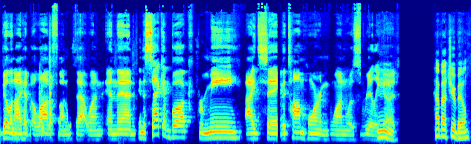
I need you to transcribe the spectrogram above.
Bill and I had a lot of fun with that one. And then in the second book, for me, I'd say the Tom Horn one was really mm. good. How about you, Bill?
